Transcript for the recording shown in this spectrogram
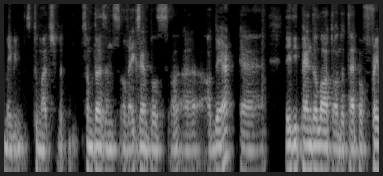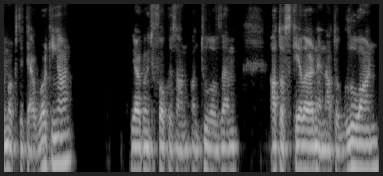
maybe it's too much, but some dozens of examples uh, uh, out there. Uh, they depend a lot on the type of framework that they are working on. We are going to focus on, on two of them, auto-sklearn and AutoGluon,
